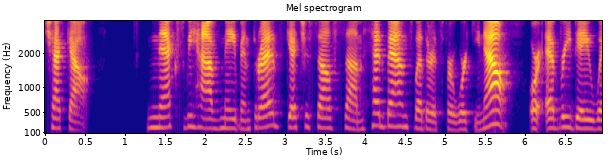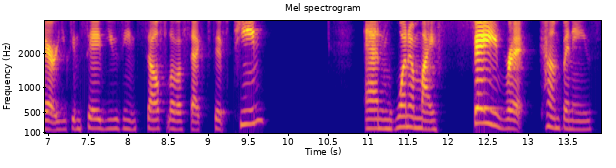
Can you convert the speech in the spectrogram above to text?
checkout. Next, we have Maven Threads. Get yourself some headbands, whether it's for working out or everyday wear. You can save using Self Love Effect 15. And one of my favorite companies,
